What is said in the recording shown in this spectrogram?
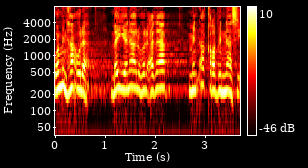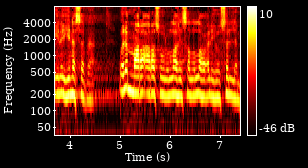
ومن هؤلاء من يناله العذاب من أقرب الناس إليه نسبا. ولما رأى رسول الله صلى الله عليه وسلم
